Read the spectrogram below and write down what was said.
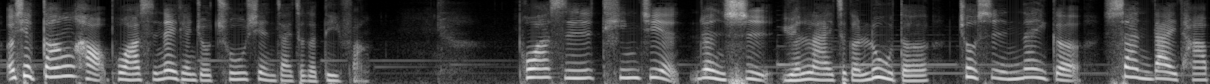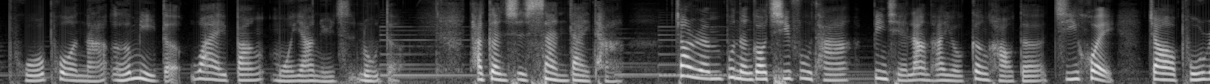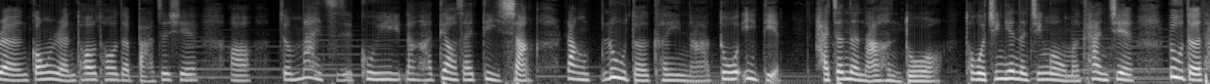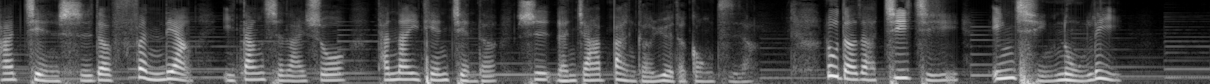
而且刚好坡阿斯那天就出现在这个地方。坡阿斯听见认识，原来这个路德就是那个善待他婆婆拿俄米的外邦摩押女子路德，他更是善待她，叫人不能够欺负她。并且让他有更好的机会，叫仆人、工人偷偷的把这些啊，就麦子故意让它掉在地上，让路德可以拿多一点，还真的拿很多。透过今天的经文，我们看见路德他捡拾的分量，以当时来说，他那一天捡的是人家半个月的工资啊。路德的积极、殷勤、努力。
